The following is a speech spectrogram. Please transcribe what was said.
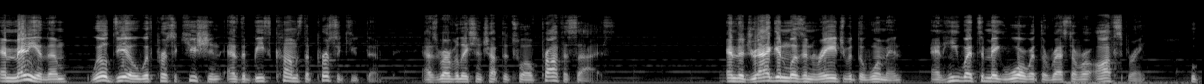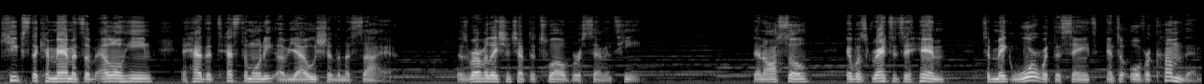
and many of them will deal with persecution as the beast comes to persecute them, as Revelation chapter 12 prophesies. And the dragon was enraged with the woman, and he went to make war with the rest of her offspring, who keeps the commandments of Elohim and have the testimony of Yahusha the Messiah. As Revelation chapter 12, verse 17. Then also it was granted to him to make war with the saints and to overcome them.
